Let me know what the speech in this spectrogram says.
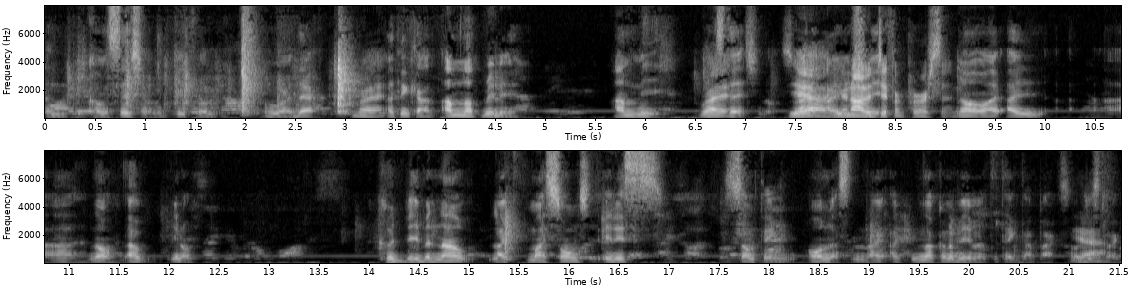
an, a conversation with people who are there right, i think i'm, I'm not really i'm me right. stage you know So Yeah, I- I you're not a different person. no i i uh, no I, you know could be but now like my songs it is something honest and I, i'm not gonna be able to take that back so Yeah. i just like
